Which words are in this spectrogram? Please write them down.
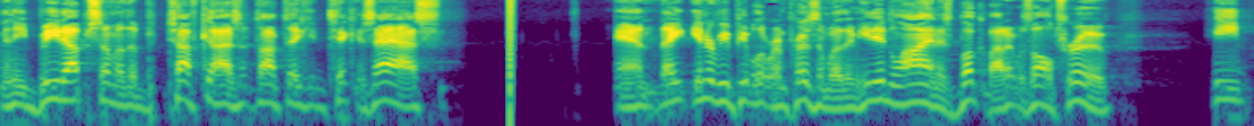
and he beat up some of the tough guys that thought they could kick his ass. And they interviewed people that were in prison with him. He didn't lie in his book about it, it was all true. He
